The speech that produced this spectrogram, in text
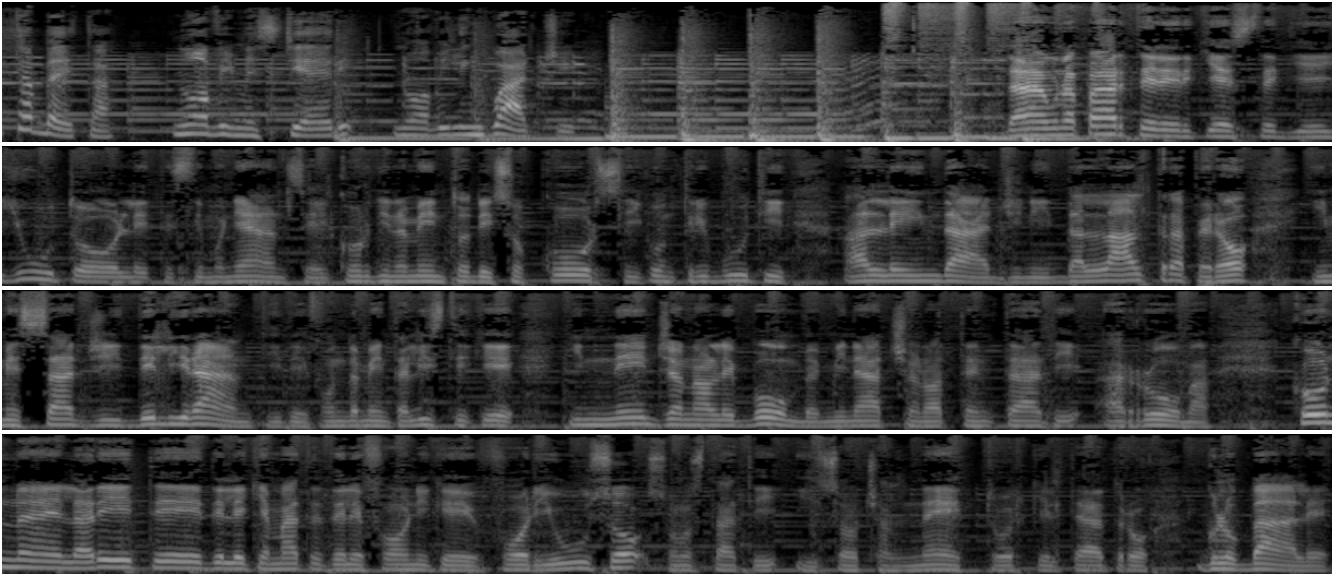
ETA Beta, nuovi mestieri, nuovi linguaggi. Da una parte le richieste di aiuto, le testimonianze, il coordinamento dei soccorsi, i contributi alle indagini, dall'altra però i messaggi deliranti dei fondamentalisti che inneggiano alle bombe e minacciano attentati a Roma. Con la rete delle chiamate telefoniche fuori uso sono stati i social network, il teatro globale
